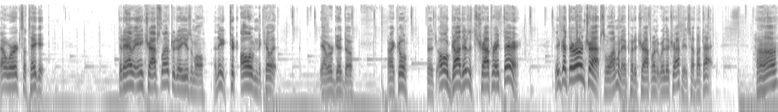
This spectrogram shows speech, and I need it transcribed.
That works. I'll take it. Did I have any traps left or did I use them all? I think it took all of them to kill it. Yeah, we're good though. All right, cool. Oh, God, there's a trap right there. They've got their own traps. Well, I'm going to put a trap on it where their trap is. How about that? Uh-huh.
